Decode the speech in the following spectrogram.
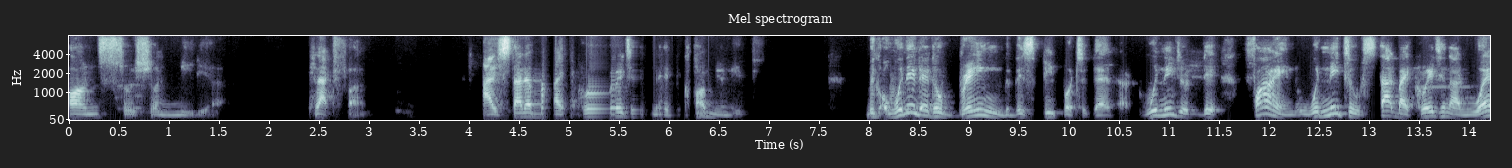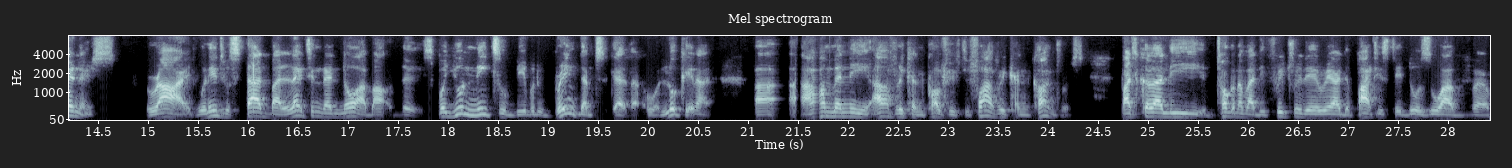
on social media platform. I started by creating a community because we needed to bring these people together. We need to find, we need to start by creating awareness, right? We need to start by letting them know about this. But you need to be able to bring them together. We're looking at uh, how many African, 54 African countries, particularly talking about the free trade area, the party state, those who have uh,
